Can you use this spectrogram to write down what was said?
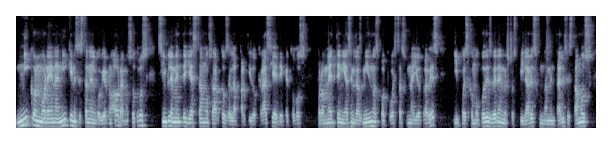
ni con Morena, ni quienes están en el gobierno ahora. Nosotros simplemente ya estamos hartos de la partidocracia y de que todos prometen y hacen las mismas propuestas una y otra vez. Y pues como puedes ver en nuestros pilares fundamentales, estamos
